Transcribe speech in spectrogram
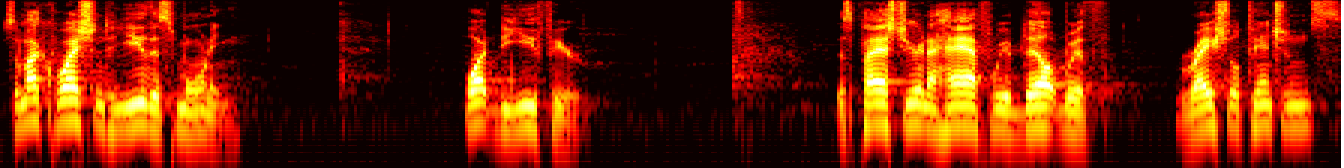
So, my question to you this morning what do you fear? This past year and a half, we have dealt with racial tensions,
